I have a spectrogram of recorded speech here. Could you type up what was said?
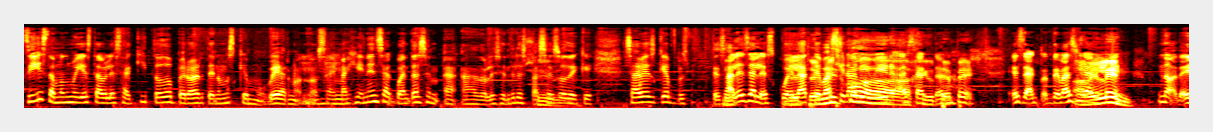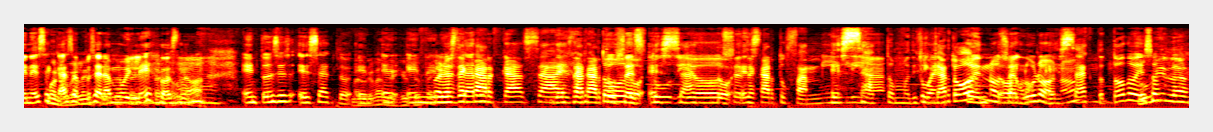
Sí, estamos muy estables aquí todo, pero ahora tenemos que movernos, ¿no? O sea, imagínense a cuántas em- a- adolescentes les pasa Sí. eso de que, ¿sabes qué? Pues te sales de la escuela, te vas a ir a vivir... a exacto, te vas a A ir a Belén. vivir... No, en ese Bueno, caso pues era muy lejos, ¿no? ¿no? Entonces, exacto. En- Pero es dejar casa, es dejar tus todo, estudios, exacto, es dejar tu familia, Exacto, tu modificar tu entorno, entorno, seguro, ¿no? Exacto, todo Tu eso. vida.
